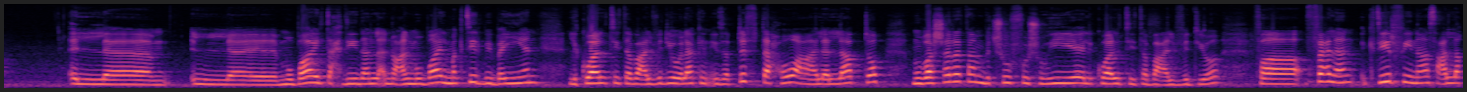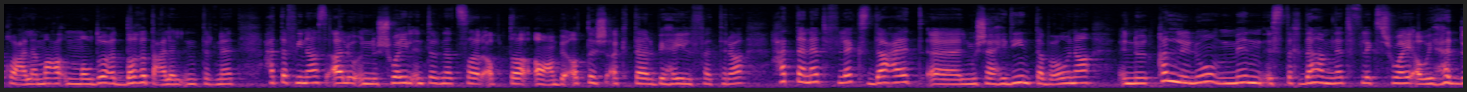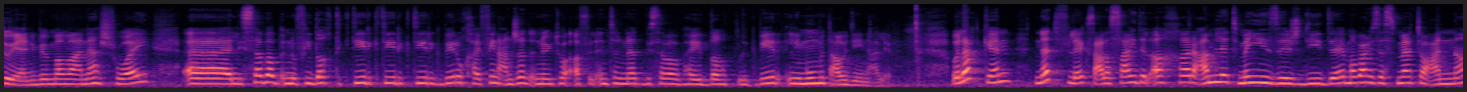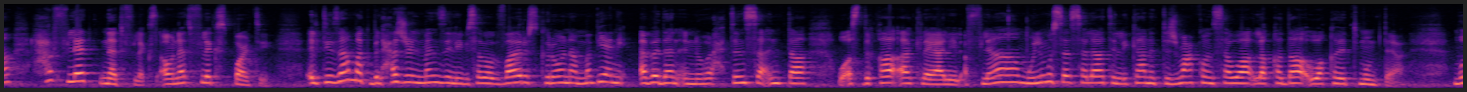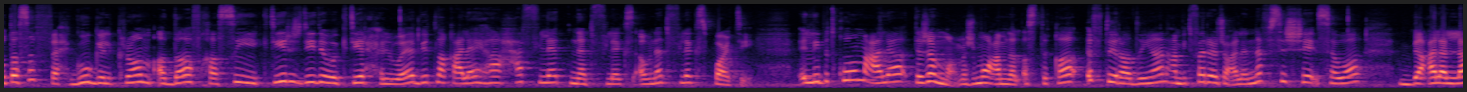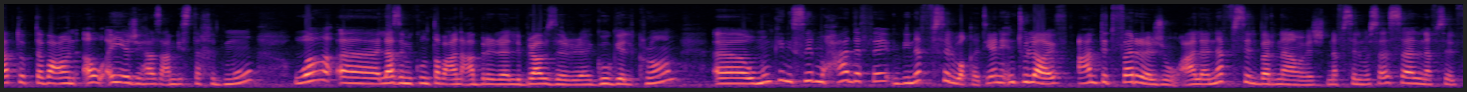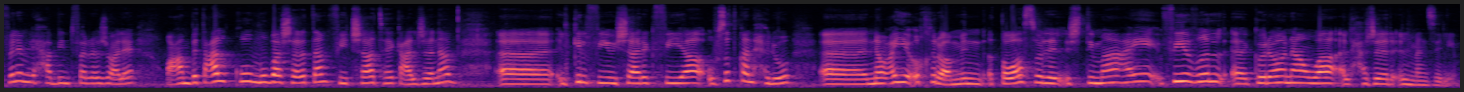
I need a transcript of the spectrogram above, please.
الموبايل تحديدا لأنه على الموبايل ما كتير ببين ال quality تبع الفيديو ولكن إذا بتفتحوا على اللابتوب مباشرة بتشوفوا شو هي ال quality تبع الفيديو. ففعلا كثير في ناس علقوا على موضوع الضغط على الإنترنت. حتى في ناس قالوا إنه شوي الإنترنت صار أبطأ أو عم بيقطش أكثر بهي الفترة. حتى نتفليكس دعت آه، المشاهدين تبعونها إنه يقللوا من استخدام نتفليكس شوي أو يهدوا يعني بما معناه شوي آه لسبب إنه في ضغط كتير كتير كتير كبير وخايفين عن جد إنه يتوقف الإنترنت بسبب هي الضغط الكبير اللي مو متعودين عليه. ولكن نتفليكس على الصعيد الآخر عملت ميزة جديدة ما بعرف إذا سمعتوا عنها حفلة نتفليكس أو Netflix party. التزامك بالحجر المنزلي بسبب فيروس كورونا ما بيعني ابدا إنه رح تنسى أنت وأصدقائك ليالي الأفلام والمسلسلات اللي كانت تجمعكم سوا لقضاء وقت ممتع. متصفح جوجل كروم أضاف خاصية كتير جديدة وكتير حلوة. بيطلق عليها حفلة نتفليكس أو Netflix party اللي بتقوم على تجمع مجموعة من الأصدقاء افتراضيا عم بيتفرجوا على نفس الشيء سوا على اللابتوب تبعهم أو أي جهاز عم بيستخدموه. ولازم آه، يكون طبعا عبر ال browser جوجل كروم. آه وممكن يصير محادثة بنفس الوقت. يعني أنتوا live عم تتفرجوا على نفس البرنامج نفس المسلسل نفس الفيلم اللي حابين تتفرجوا عليه وعم بتعلقوا مباشرة في تشات هيك على الجنب. آه الكل فيه يشارك فيها. وصدقا حلو. آه نوعية أخرى من التواصل الاجتماعي في ظل آه كورونا والحجر المنزلي.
